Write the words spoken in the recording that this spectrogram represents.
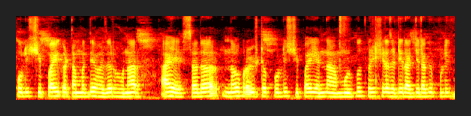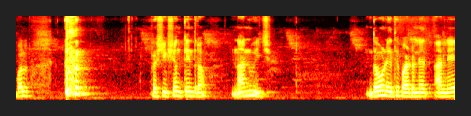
पोलीस शिपाई गटामध्ये हजर होणार आहे. सदर नऊ प्रविष्ट पोलीस शिपाई यांना मूलभूत प्रशिक्षणासाठी राज्य राखीव पोलीस बल प्रशिक्षण केंद्र नानवीज दौंड येथे पाठवण्यात आले.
